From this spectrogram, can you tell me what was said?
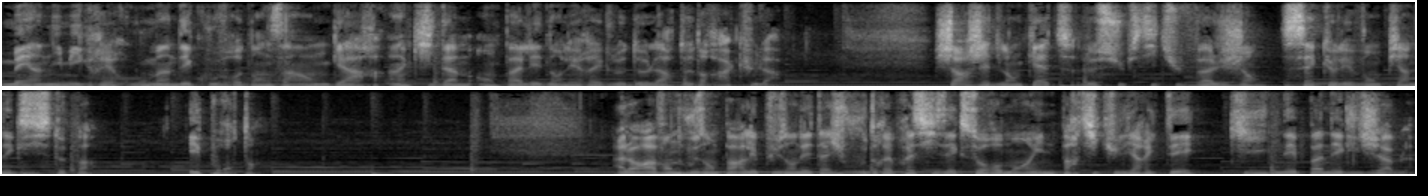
Mais un immigré roumain découvre dans un hangar un kidam empalé dans les règles de l'art de Dracula. Chargé de l'enquête, le substitut Valjean sait que les vampires n'existent pas. Et pourtant. Alors avant de vous en parler plus en détail, je voudrais préciser que ce roman a une particularité qui n'est pas négligeable.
